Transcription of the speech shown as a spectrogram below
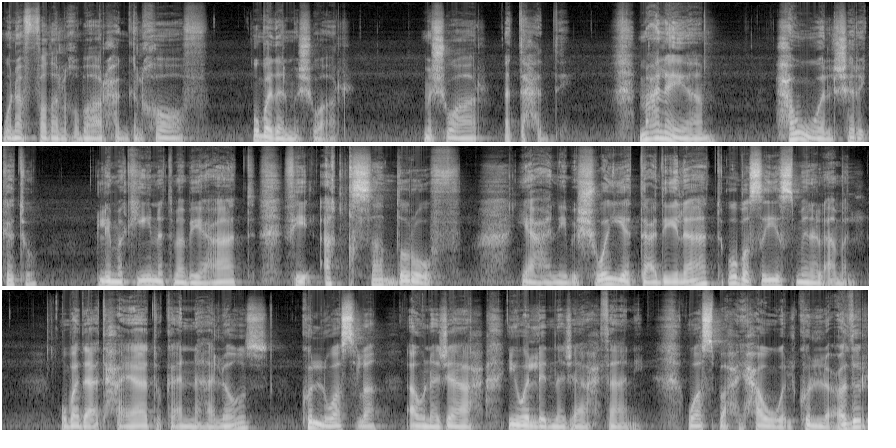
ونفض الغبار حق الخوف وبدا المشوار. مشوار التحدي. مع الأيام حول شركته لماكينة مبيعات في أقصى الظروف يعني بشوية تعديلات وبصيص من الأمل. وبدأت حياته كأنها لغز كل وصلة أو نجاح يولد نجاح ثاني. وأصبح يحول كل عذر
